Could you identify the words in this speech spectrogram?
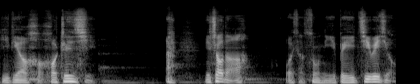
一定要好好珍惜。哎，你稍等啊，我想送你一杯鸡尾酒。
